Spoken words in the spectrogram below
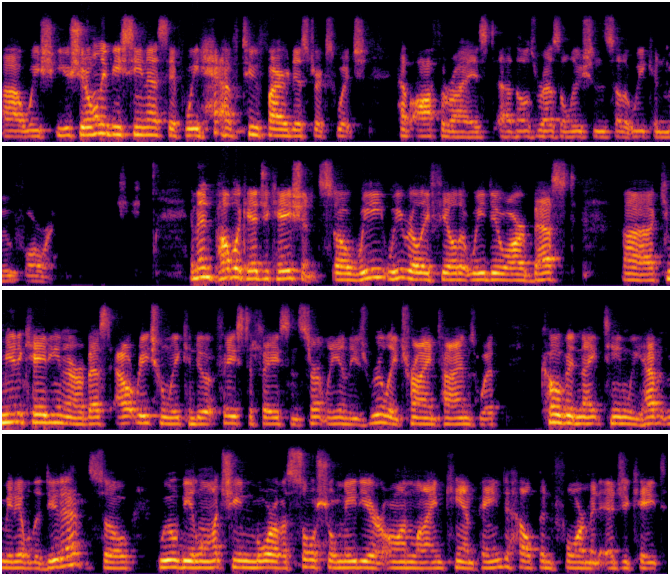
uh, we sh you should only be seeing us if we have two fire districts, which have authorized uh, those resolutions so that we can move forward. And then public education. So we, we really feel that we do our best uh, communicating and our best outreach when we can do it face to face. And certainly in these really trying times with COVID 19, we haven't been able to do that. So we will be launching more of a social media or online campaign to help inform and educate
